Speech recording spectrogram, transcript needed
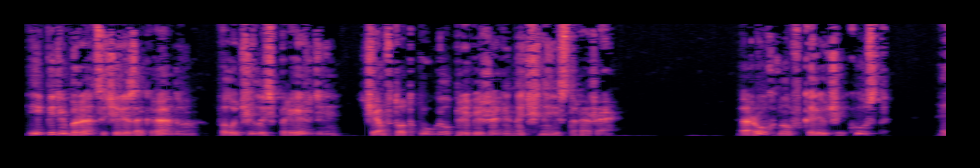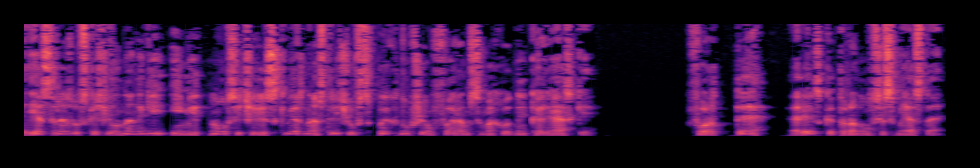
И перебраться через ограду получилось прежде, чем в тот угол прибежали ночные сторожа. Рухнув в колючий куст, Я сразу вскочил на ноги и метнулся через сквер навстречу вспыхнувшим фарам самоходной коляски. Форт Т резко тронулся с места.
